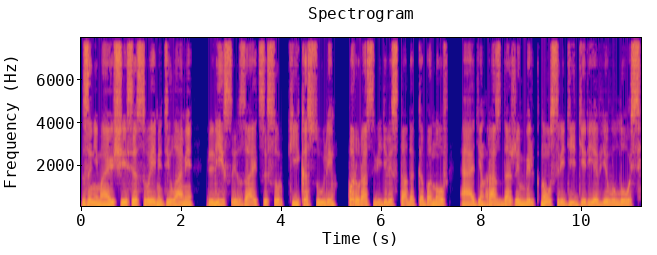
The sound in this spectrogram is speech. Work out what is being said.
занимающиеся своими делами, лисы, зайцы, сурки, косули. Пару раз видели стадо кабанов, а один раз даже мелькнул среди деревьев лось.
